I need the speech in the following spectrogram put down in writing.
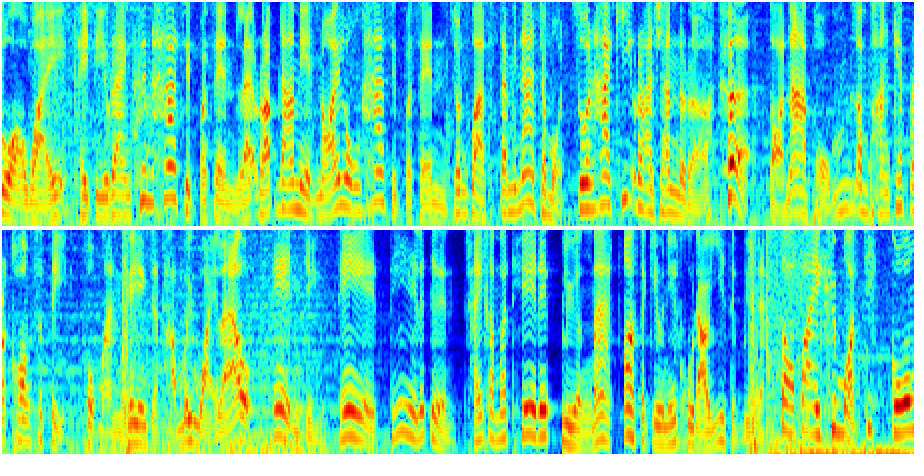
ตัวเอาไว้ ให้ตีแรงขึ้น 50%และรับดาเมจน้อยลง 50%จนกว่าสเตมินาจะหมด ส่วนฮาคิราชันเหรอเฮ้อต่อหน้าผมลำพังแค่ประคองสติ พวกมันก็ยังจะทำไม่ไหวแล้ว เท่จริง เท่เท่เหลือเกิน ใช้คำว่าเท่ได้เปลืองมากอ้อสกิลนี้คูดาว 20วินะต่อไปคือมอดที่โกง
